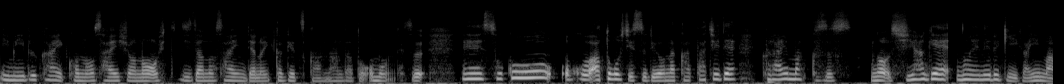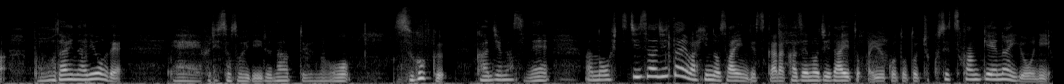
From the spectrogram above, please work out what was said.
意味深いこの最初の羊座のサインでの1ヶ月間なんだと思うんです。でそこをこう後押しするような形でクライマックスの仕上げのエネルギーが今膨大な量で、えー、降り注いでいるなというのをすごく感じますね。あの羊座自体は火のサインですから風の時代とかいうことと直接関係ないように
